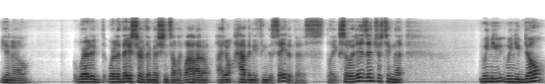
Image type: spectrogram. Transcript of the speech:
you know, where did where did they serve their missions? I'm like, wow, I don't I don't have anything to say to this. Like, so it is interesting that when you when you don't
